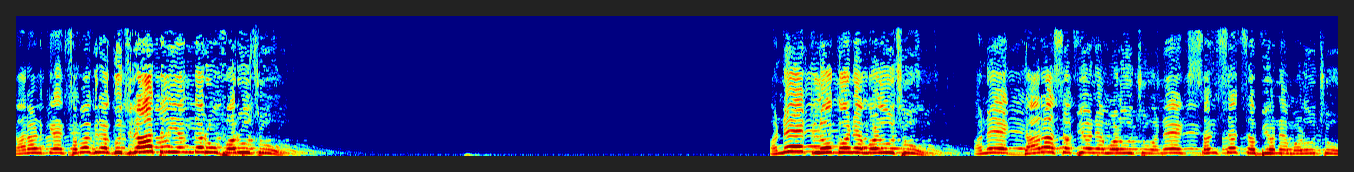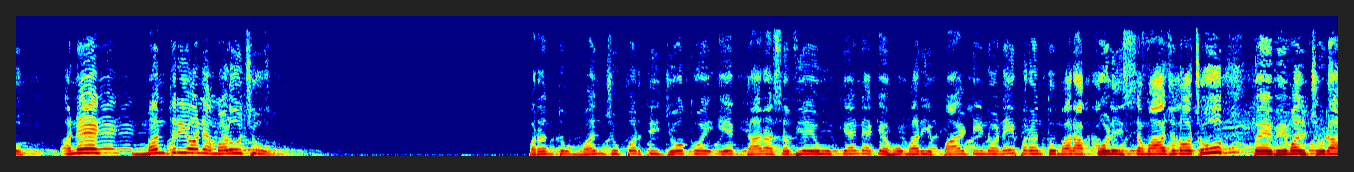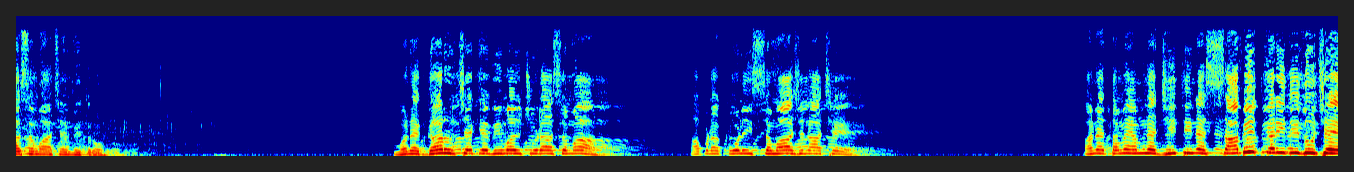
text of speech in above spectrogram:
કારણ કે સમગ્ર ગુજરાતની અંદર હું ફરું છું. અનેક લોકોને મળું છું, અનેક ધારાસભ્યોને મળું છું, અનેક સંસદ સભ્યોને મળું છું, અનેક મંત્રીઓને મળું છું. પરંતુ મંચ ઉપરથી જો કોઈ એક ધારાસભ્ય એવું કહે ને કે હું મારી પાર્ટીનો નહીં, પરંતુ મારા કોળી સમાજનો છું, તો એ વિમલ ચુડાસમા છે, મિત્રો. મને ગર્વ છે કે વિમલ ચુડાસમા આપણા કોળી સમાજના છે. અને તમે એમને જીતીને સાબિત કરી દીધું છે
